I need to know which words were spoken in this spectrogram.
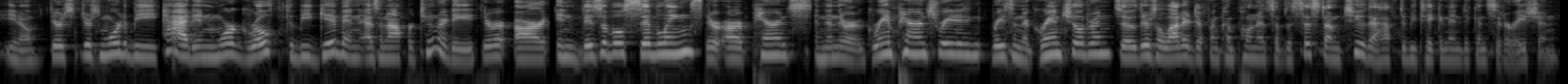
you know there's there's more to be had and more growth to be given as an opportunity. There are invisible siblings there are parents and then there are grandparents raising raising their grandchildren. So there's a lot of different components of the system too that have to be taken into consideration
